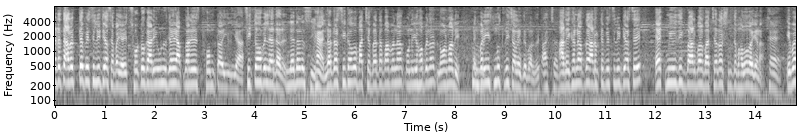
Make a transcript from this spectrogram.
এটাতে আরেকটা ফেসিলিটি আছে ভাইয়া ছোট গাড়ি অনুযায়ী আপনার এই ফোমটা ইয়া সিটটা হবে লেদারের লেদারের সিট হ্যাঁ লেদার সিট হবে বাচ্চা ব্যথা পাবে না কোনো ইয়ে হবে না নর্মালি একবার স্মুথলি চালাতে পারবে। আচ্ছা। আর এখানে আপনার আরেকটা ফেসিলিটি আছে এক মিউজিক বারবার বাচ্চারা শুনতে ভালো লাগে না। হ্যাঁ। এবং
